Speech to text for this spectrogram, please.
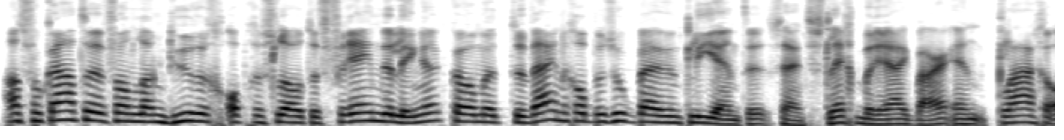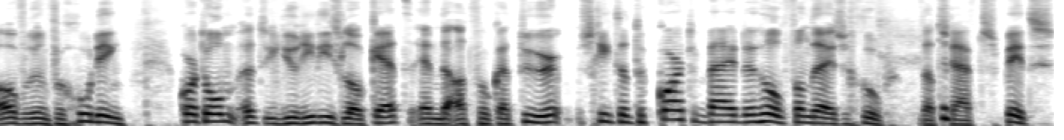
Advocaten van langdurig opgesloten vreemdelingen komen te weinig op bezoek bij hun cliënten, zijn slecht bereikbaar en klagen over hun vergoeding. Kortom, het juridisch loket en de advocatuur schieten tekort bij de hulp van deze groep. Dat schrijft Spits.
